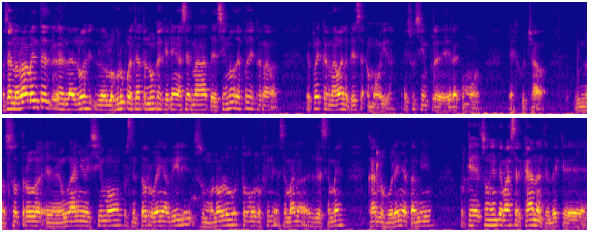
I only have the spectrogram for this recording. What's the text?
O sea, normalmente los, grupos de teatro nunca querían hacer nada. Te decían, no, después de carnaval. Después de carnaval empieza movida. Eso siempre era como escuchaba. Y nosotros eh, un año hicimos, presentó Rubén Alviri su monólogo todos los fines de semana desde ese mes. Carlos Ureña también. Porque son gente más cercana, ¿entendés? Que,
